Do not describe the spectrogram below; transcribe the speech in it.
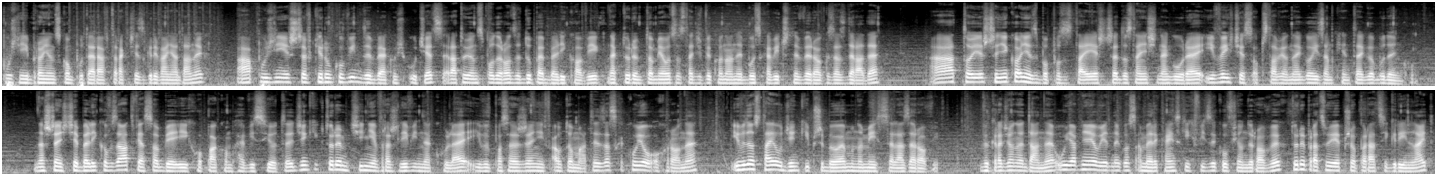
później broniąc komputera w trakcie zgrywania danych, a później jeszcze w kierunku windy, by jakoś uciec, ratując po drodze dupę Belikowi, na którym to miał zostać wykonany błyskawiczny wyrok za zdradę. A to jeszcze nie koniec, bo pozostaje jeszcze dostanie się na górę i wyjście z obstawionego i zamkniętego budynku. Na szczęście Belikow załatwia sobie i chłopakom heavy suity, dzięki którym ci niewrażliwi na kule i wyposażeni w automaty zaskakują ochronę i wydostają dzięki przybyłemu na miejsce laserowi. Wykradzione dane ujawniają jednego z amerykańskich fizyków jądrowych, który pracuje przy operacji Greenlight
